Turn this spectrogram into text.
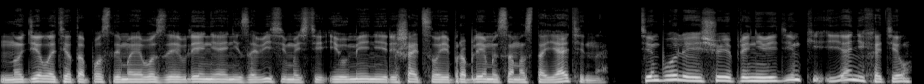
Но делать это после моего заявления о независимости и умении решать свои проблемы самостоятельно, тем более еще и при невидимке, я не хотел.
